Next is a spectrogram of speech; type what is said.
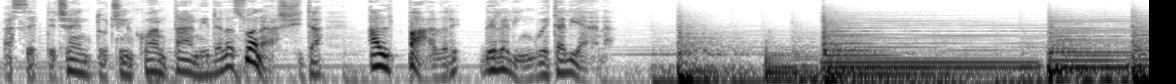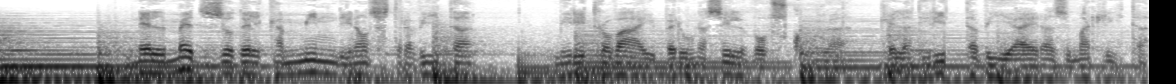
a 750 anni dalla sua nascita, al padre della lingua italiana. Nel mezzo del cammin di nostra vita mi ritrovai per una selva oscura che la diritta via era smarrita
